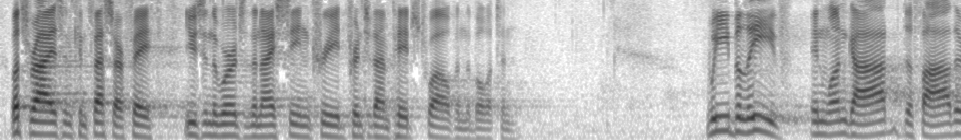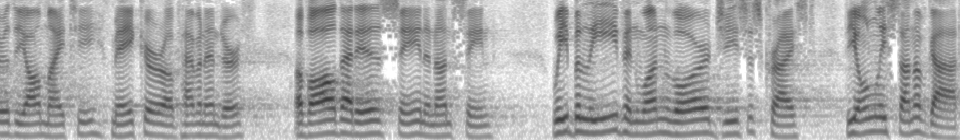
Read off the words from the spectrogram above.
Let's rise and confess our faith using the words of the Nicene Creed printed on page 12 in the bulletin. We believe in one God, the Father, the Almighty, maker of heaven and earth, of all that is seen and unseen. We believe in one Lord Jesus Christ, the only Son of God,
